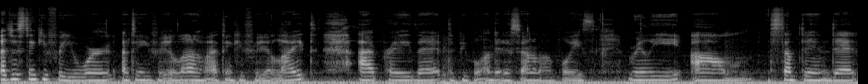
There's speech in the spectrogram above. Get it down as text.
I just thank you for your word. I thank you for your love. I thank you for your light. I pray that the people under the sound of my voice really um, something that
